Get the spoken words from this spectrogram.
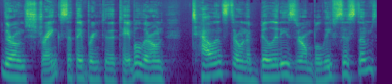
their own strengths that they bring to the table, their own talents, their own abilities, their own belief systems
